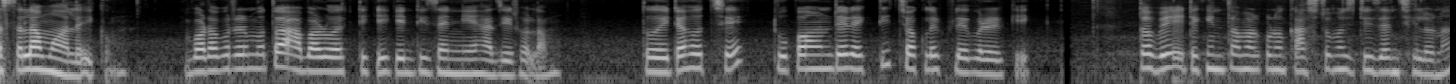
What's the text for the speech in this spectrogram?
আসসালামু আলাইকুম। বরাবরের মতো আবারও একটি কেকের ডিজাইন নিয়ে হাজির হলাম। তো এটা হচ্ছে টু পাউন্ডের একটি চকলেট ফ্লেভারের কেক। তবে এটা কিন্তু আমার কোনো কাস্টমাইজ ডিজাইন ছিল না,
